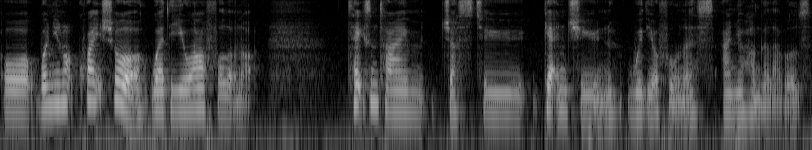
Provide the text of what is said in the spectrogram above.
or when you're not quite sure whether you are full or not. Take some time just to get in tune with your fullness and your hunger levels.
